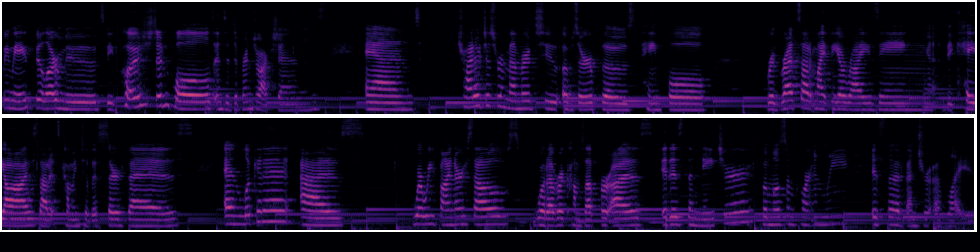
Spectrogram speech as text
We may feel our moods be pushed and pulled into different directions. And try to just remember to observe those painful regrets that might be arising, the chaos that it's coming to the surface, and look at it as where we find ourselves, whatever comes up for us, it is the nature, but most importantly, it's the adventure of life.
